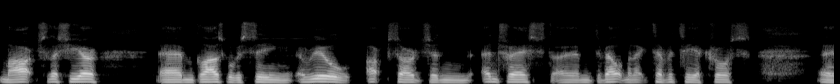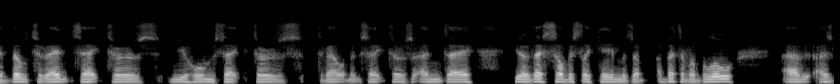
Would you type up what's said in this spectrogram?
March this year, um, Glasgow was seeing a real upsurge in interest, um, development activity across uh, build to rent sectors, new home sectors, development sectors, and uh, you know this obviously came as a, a bit of a blow. Uh, as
